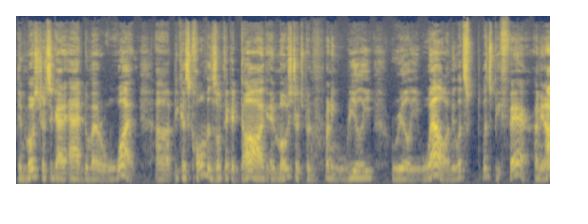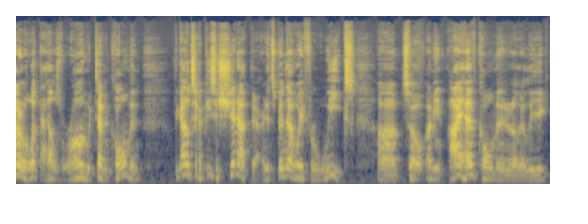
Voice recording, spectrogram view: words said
then Mostert's a guy to add no matter what, uh, because Coleman's looked like a dog and Mostert's been running really, really well. I mean, let's let's be fair. I mean, I don't know what the hell's wrong with Tevin Coleman. The guy looks like a piece of shit out there, and it's been that way for weeks. Um, so, I mean, I have Coleman in another league,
